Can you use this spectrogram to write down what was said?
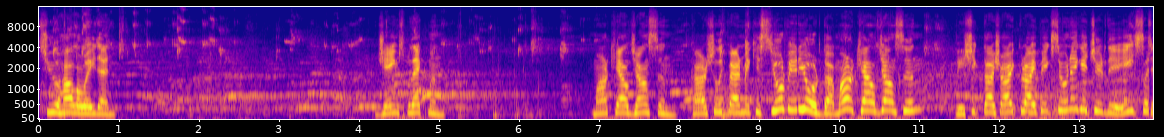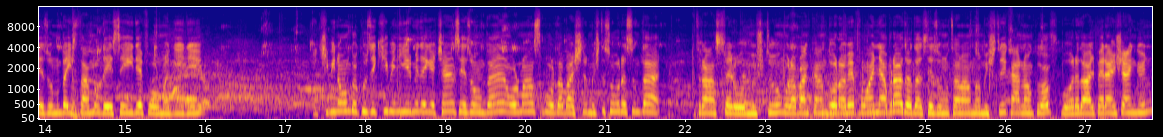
Sue Holloway'den. James Blackman. Markel Johnson karşılık vermek istiyor veriyor da Markel Johnson Beşiktaş Aykır Ipex'i öne geçirdi. İlk sezonunda İstanbul DSİ'de forma giydi. 2019-2020'de geçen sezonda Orman Spor'da başlamıştı. Sonrasında transfer olmuştu. Muraban Kandora ve Fuan Labrada da sezonu tamamlamıştı. Karlon Kloff. Bu arada Alperen Şengün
